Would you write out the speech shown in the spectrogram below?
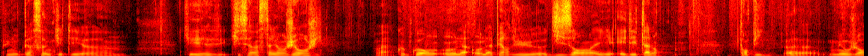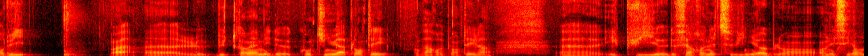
Puis une autre personne qui était qui, s'est installé en Géorgie. Comme quoi on, a, on, a, perdu 10 euh, ans et, des talents. Tant pis. Euh, mais aujourd'hui, voilà, euh, le but quand même est de continuer à planter. On va replanter là. Et puis de faire renaître ce vignoble en, essayant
